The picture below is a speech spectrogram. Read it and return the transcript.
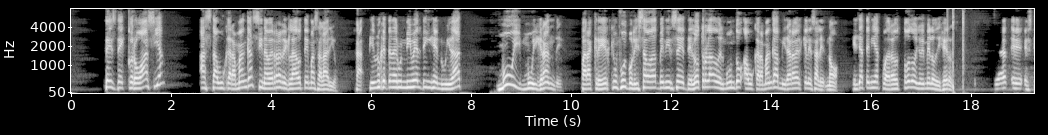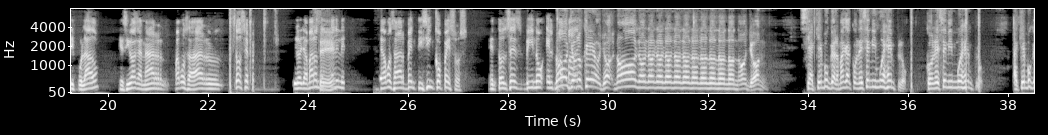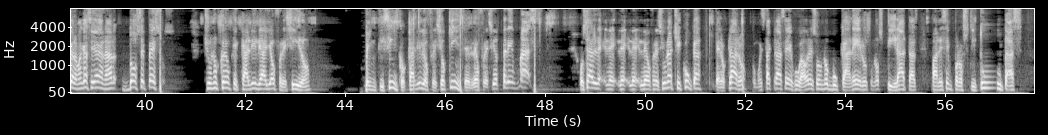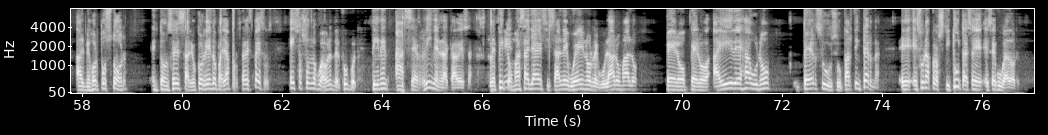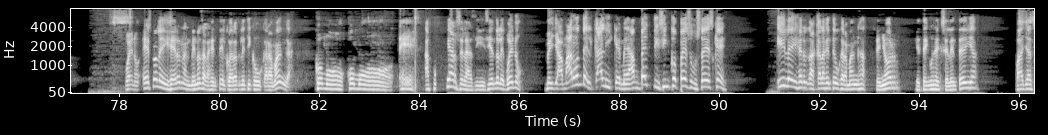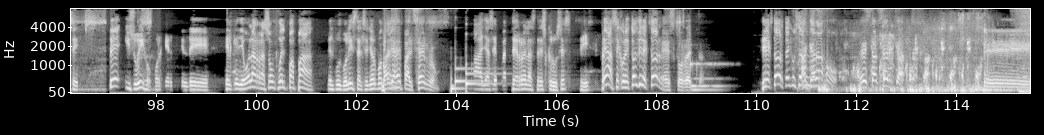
desde Croacia hasta Bucaramanga sin haber arreglado tema salario. O sea, tiene uno que tener un nivel de ingenuidad muy, muy grande para creer que un futbolista va a venirse del otro lado del mundo a Bucaramanga a mirar a ver qué le sale. No, él ya tenía cuadrado todo y hoy me lo dijeron. Ya, eh, estipulado que se iba a ganar, vamos a dar 12 pesos. Y lo llamaron Sí. Cali y le, le vamos a dar 25 pesos. Entonces vino el No, papá yo de- no creo. Yo, no, no, no, no, no, no, no, no, no, no, no, no, no, John. Si aquí en Bucaramanga, con ese mismo ejemplo, con ese mismo ejemplo, aquí en Bucaramanga se iba a ganar 12 pesos. Yo no creo que Cali le haya ofrecido 25. Cali le ofreció 15, le ofreció tres más. O sea, le, le, le- ofreció una chicuca, pero claro, como esta clase de jugadores son unos bucaneros, unos piratas, parecen prostitutas al mejor postor, entonces salió corriendo para allá por tres pesos. Esos son los jugadores del fútbol. Tienen acerrín en la cabeza. Repito, más allá de si sale bueno, regular o malo, pero, pero ahí deja uno ver su, su parte interna. Eh, es una prostituta ese, ese jugador. Bueno, esto le dijeron al menos a la gente del cuadro atlético Bucaramanga, como, como eh, apuñárselas y diciéndole, bueno, me llamaron del Cali que me dan 25 pesos, ¿ustedes qué? Y le dijeron acá a la gente de Bucaramanga, señor, que tenga un excelente día, váyase usted y su hijo, porque el, de el que llevó la razón fue el papá del futbolista, el señor Montaña. Váyase para el cerro. Váyase para el cerro de las tres cruces, sí. Vea, se conectó el director. Es correcto. Director, tenga usted. ¡Ah, un- carajo! Debe estar cerca.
